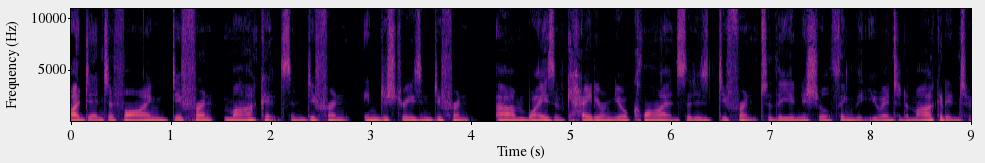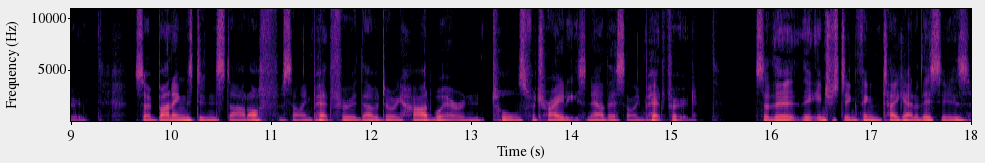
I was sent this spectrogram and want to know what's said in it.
identifying different markets and different industries and different um, ways of catering your clients that is different to the initial thing that you entered a market into. So Bunnings didn't start off selling pet food; they were doing hardware and tools for tradies. Now they're selling pet food. So the the interesting thing to take out of this is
